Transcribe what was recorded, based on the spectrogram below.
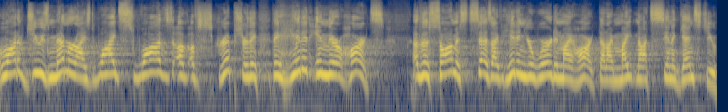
A lot of Jews memorized wide swaths of, of scripture, they, they hid it in their hearts. Uh, the psalmist says, I've hidden your word in my heart that I might not sin against you.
